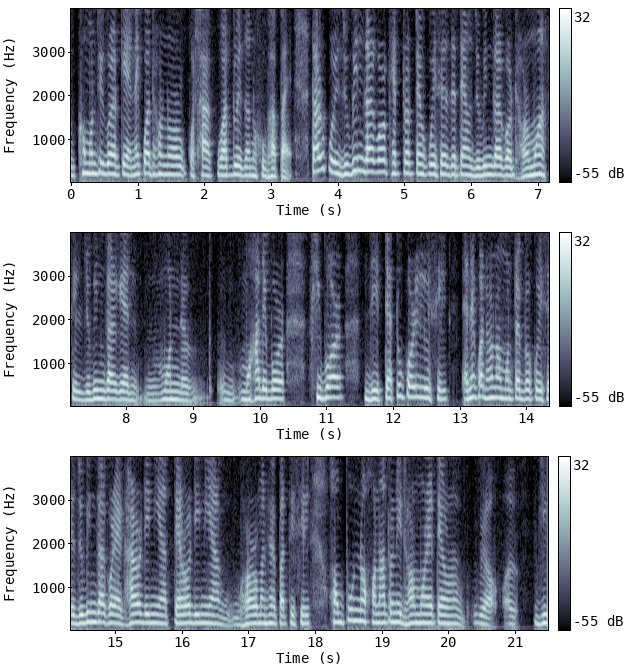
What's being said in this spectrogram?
মুখ্যমন্ত্ৰীগৰাকীয়ে এনেকুৱা ধৰণৰ কথা কোৱাটোৱে জানো শোভা পায়। তাৰোপৰি জুবিন গাৰ্গৰ ক্ষেত্ৰত তেওঁ কৈছে যে তেওঁ জুবিন গাৰ্গৰ ধৰ্ম আছিল। জুবিন গাৰ্গে মন মহাদেৱৰ শিৱৰ যি টেটু কৰি লৈছিল এনেকুৱা ধৰণৰ মন্তব্য কৰিছে। জুবিন গাৰ্গৰ এঘাৰ দিনীয়া তেৰ দিনীয়া ঘৰৰ মানুহে পাতিছিল। সম্পূৰ্ণ সনাতনী ধৰ্মৰে তেওঁৰ যি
